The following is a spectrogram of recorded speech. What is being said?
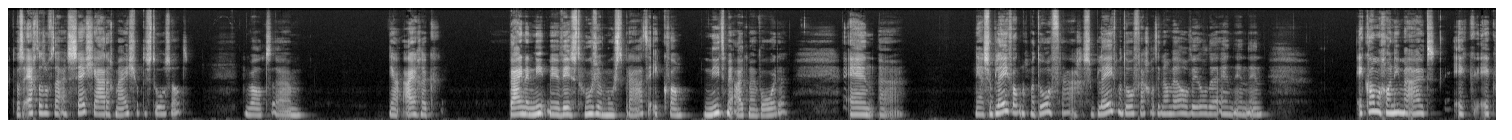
Het was echt alsof daar een zesjarig meisje op de stoel zat. Wat um, ja, eigenlijk bijna niet meer wist hoe ze moest praten. Ik kwam niet meer uit mijn woorden. En uh, ze bleef ook nog maar doorvragen. Ze bleef me doorvragen wat ik dan wel wilde. En, en, en ik kwam er gewoon niet meer uit. Ik, ik,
